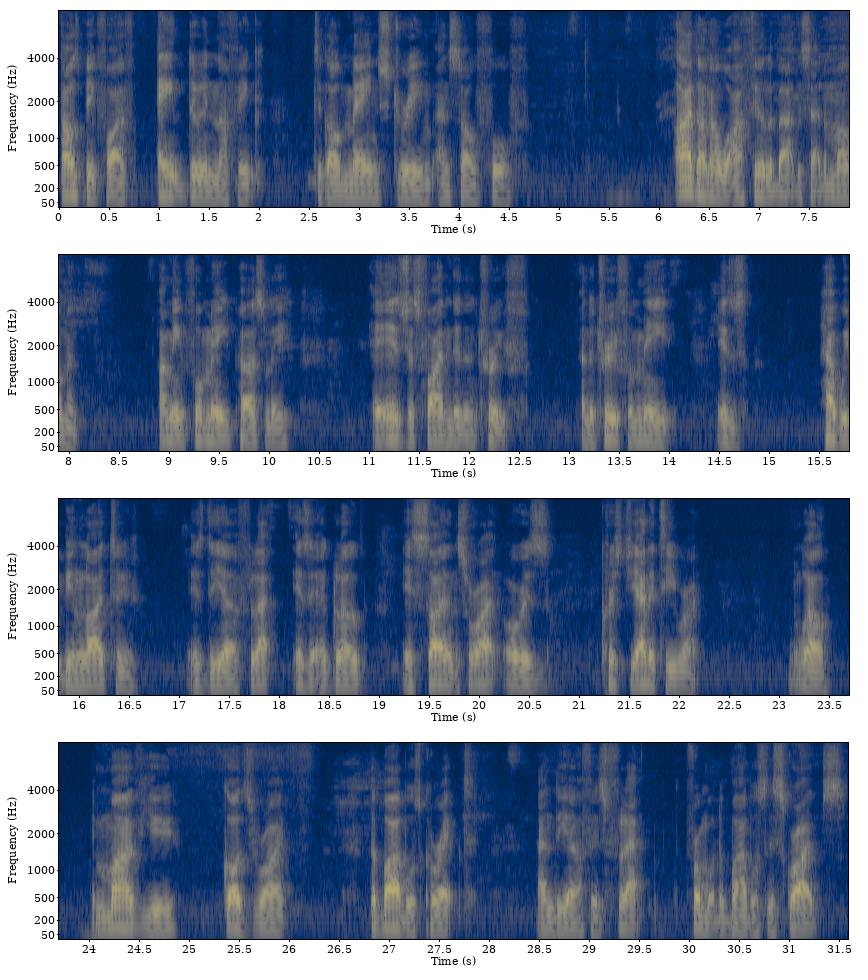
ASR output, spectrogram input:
those big five ain't doing nothing to go mainstream and so forth. I don't know what I feel about this at the moment. I mean, for me personally, it is just finding the truth. And the truth for me is have we been lied to? Is the earth flat? Is it a globe? Is science right or is Christianity right? Well, in my view, God's right, the Bible's correct, and the earth is flat from what the Bible describes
